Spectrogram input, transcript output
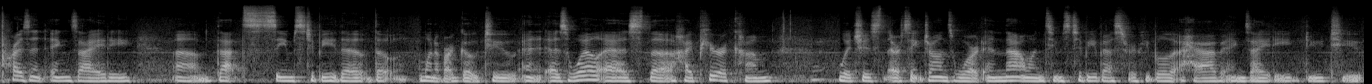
present anxiety. Um, that seems to be the, the one of our go-to, and as well as the Hypericum, which is our St. John's wort, and that one seems to be best for people that have anxiety due to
